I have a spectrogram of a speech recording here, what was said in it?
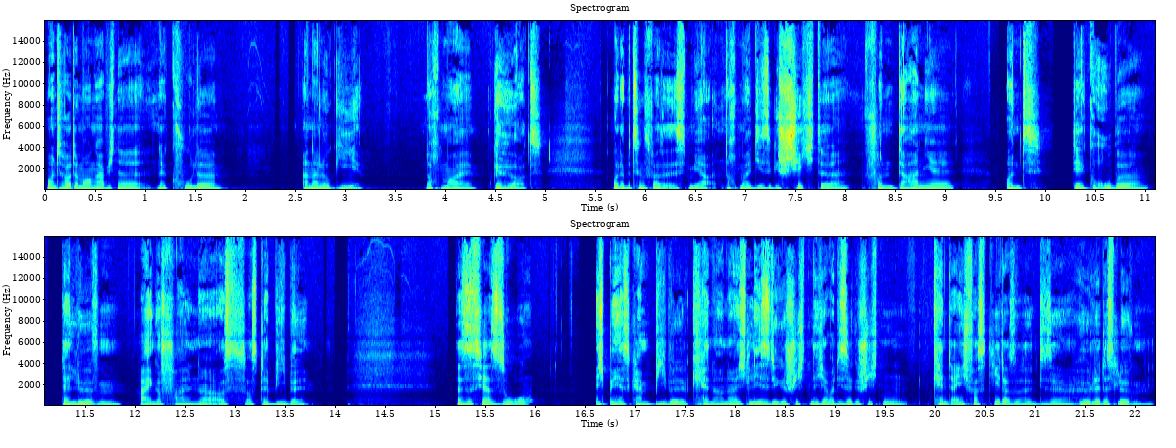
Und heute Morgen habe ich eine, eine coole Analogie nochmal gehört. Oder beziehungsweise ist mir nochmal diese Geschichte von Daniel und der Grube der Löwen eingefallen, ne? aus, aus der Bibel. Das ist ja so, ich bin jetzt kein Bibelkenner, ne? ich lese die Geschichten nicht, aber diese Geschichten kennt eigentlich fast jeder. Also diese Höhle des Löwen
